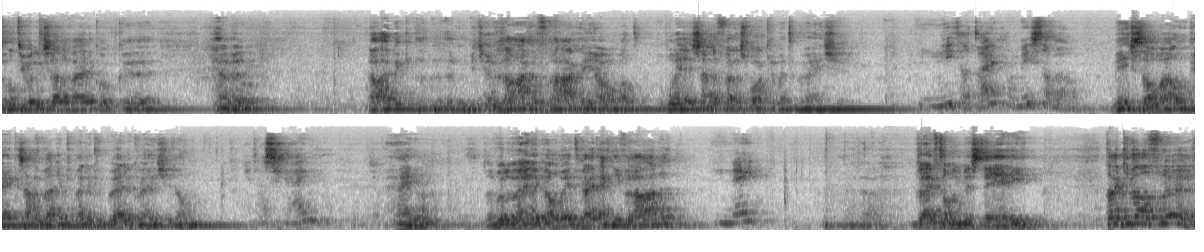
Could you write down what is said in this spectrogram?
Want die wil ik zelf eigenlijk ook eh, hebben. Nou heb ik een, een beetje een rare vraag aan jou, want word jij zelf wel eens wakker met een meisje? Niet altijd, maar meestal wel. Meestal wel. Kijk eens aan welk, welk, welk meisje dan? Ja, dat is geheim. Hé, dat willen we eigenlijk wel weten. Ga je het echt niet verraden? Nee. Ja, dat blijft dan een mysterie. Dankjewel Fleur.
